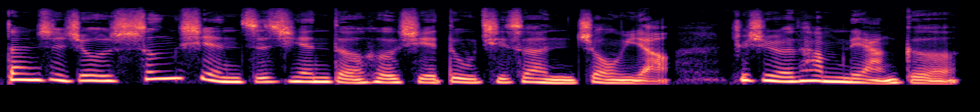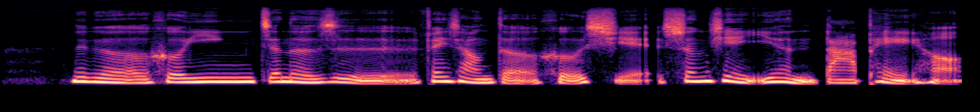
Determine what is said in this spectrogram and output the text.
但是就是声线之间的和谐度其实很重要，就觉得他们两个那个合音真的是非常的和谐，声线也很搭配哈。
